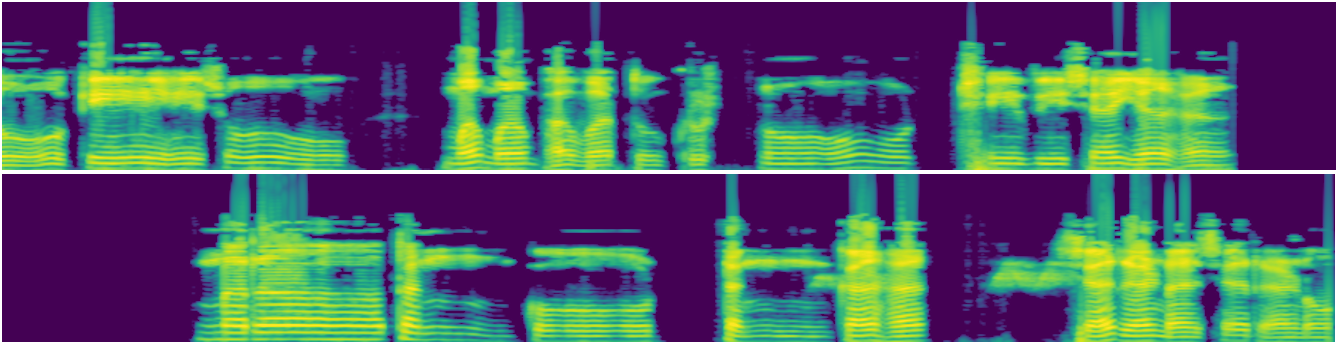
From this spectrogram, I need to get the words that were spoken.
लोकेशो मम भवतु कृष्णोक्षिविषयः नरातङ्कोट्टङ्कः शरणशरणो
